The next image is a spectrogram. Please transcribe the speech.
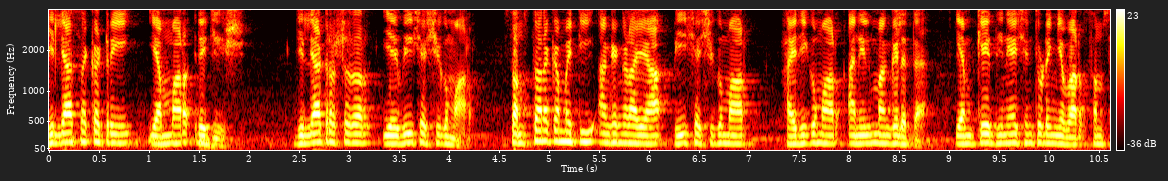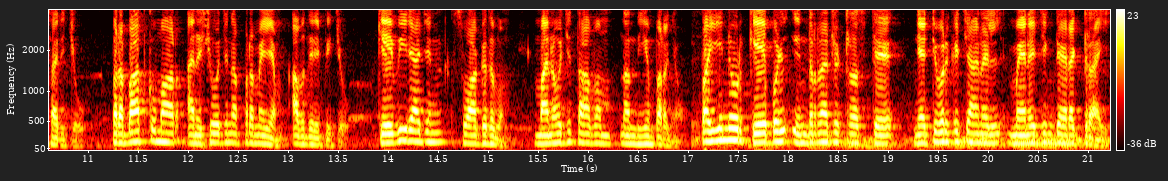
ജില്ലാ സെക്രട്ടറി എം ആർ രജീഷ്. ജില്ലാ ട്രഷറർ എ വി ശശികുമാർ. സംസ്ഥാന കമ്മിറ്റി അംഗങ്ങളായ P Sasikumar Harikumar Anil Mangalath M K Dineshan തുടങ്ങിയവർ സംസാരിച്ചു. പ്രഭാത് കുമാർ അനുശോചന പ്രമേയം അവതരിപ്പിച്ചു. കെ വി രാജൻ സ്വാഗതവും മനോജ് താവം നന്ദിയും പറഞ്ഞു. Payyanur cable internet trust network channel managing ഡയറക്ടറായി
